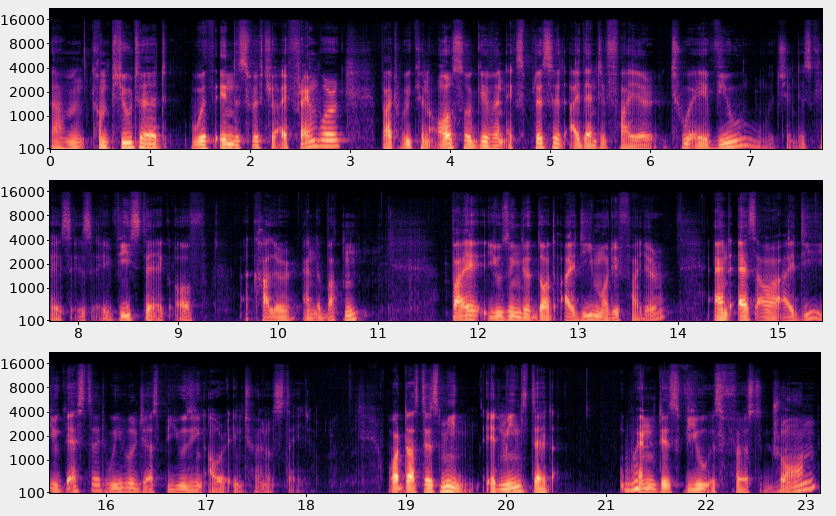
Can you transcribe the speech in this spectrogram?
um, computed within the SwiftUI framework, but we can also give an explicit identifier to a view, which in this case is a VStack of a color and a button by using the .id modifier. And as our ID, you guessed it, we will just be using our internal state. What does this mean? It means that when this view is first drawn,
